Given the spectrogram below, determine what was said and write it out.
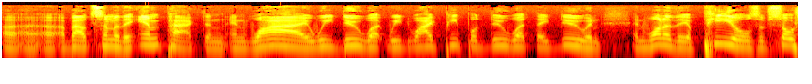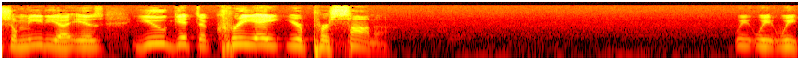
uh, uh, about some of the impact and, and why we do what we why people do what they do. And and one of the appeals of social media is you get to create your persona. We we we,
